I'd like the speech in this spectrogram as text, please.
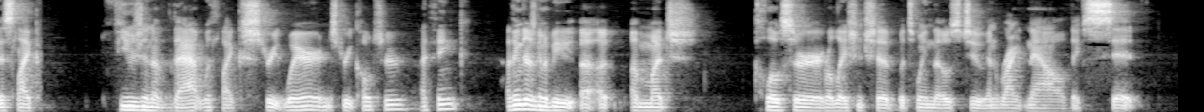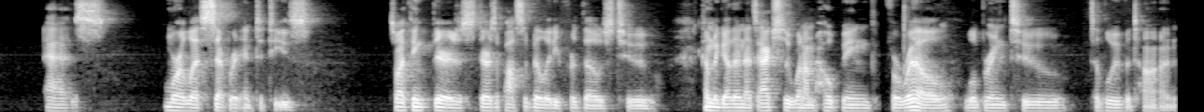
this like fusion of that with like streetwear and street culture. I think I think there's going to be a, a, a much closer relationship between those two, and right now they sit as more or less separate entities. So I think there's there's a possibility for those to come together, and that's actually what I'm hoping Pharrell will bring to to Louis Vuitton.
